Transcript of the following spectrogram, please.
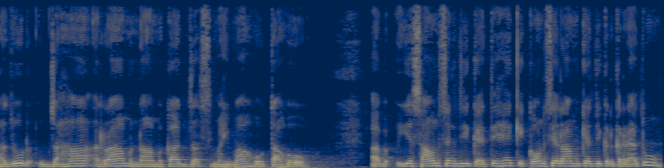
हजूर, जहाँ राम नाम का जस महिमा होता हो। अब ये सावन सिंह जी कहते हैं कि कौन से राम का ज़िक्र कर रहा तू?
